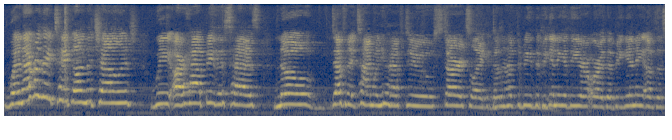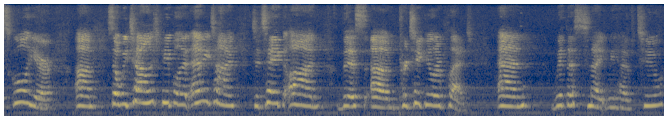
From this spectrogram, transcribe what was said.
whenever they take on the challenge, we are happy. This has no definite time when you have to start. Like it doesn't have to be the beginning of the year or the beginning of the school year. Um, so we challenge people at any time to take on this um, particular pledge. And with us tonight, we have two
